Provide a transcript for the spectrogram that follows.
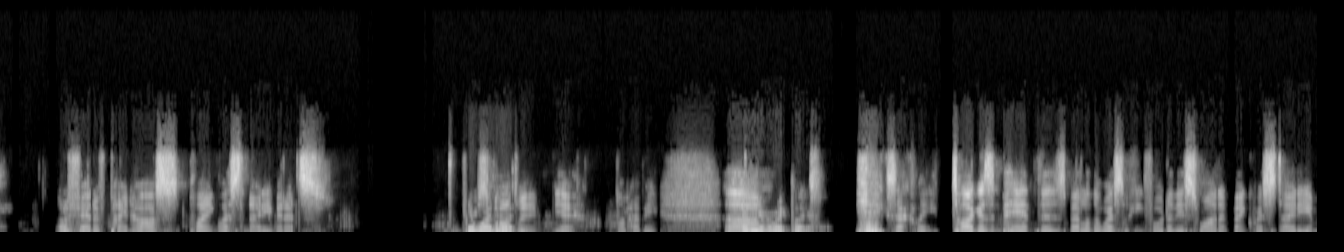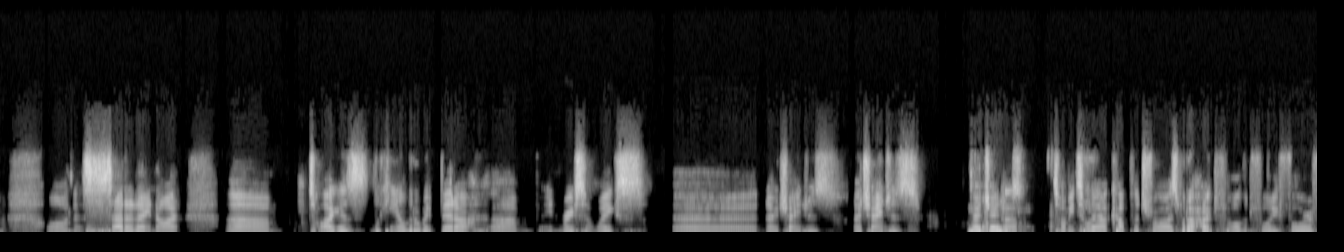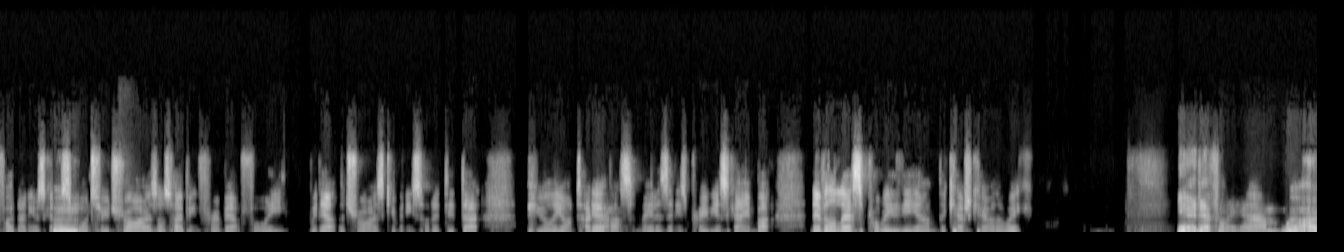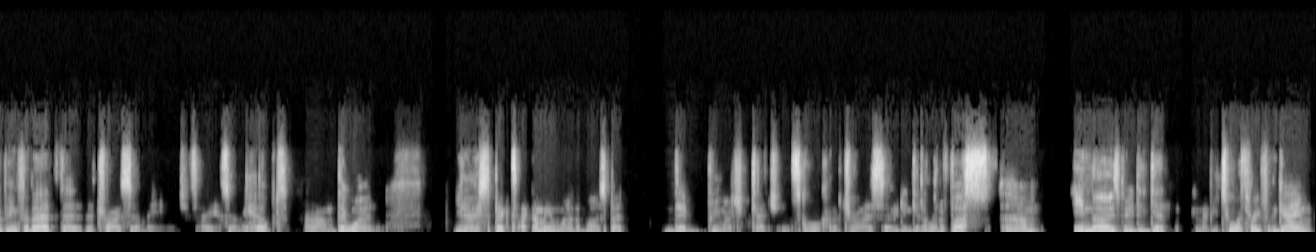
Not a fan of Payne Haas playing less than 80 minutes. Yeah, why do it? Yeah, not happy. Um, 80 every week, please. Yeah, exactly. Tigers and Panthers, Battle of the West. Looking forward to this one at Bankwest Stadium on Saturday night. Um, Tigers looking a little bit better um, in recent weeks. Uh, no changes. No changes. No changes. Um, Tommy Talau, a couple of tries. Would have hoped for more than 44 if I'd known he was going to mm. score two tries. I was hoping for about 40 without the tries, given he sort of did that purely on tackle yeah. bust and meters in his previous game. But nevertheless, probably the um, the cash cow of the week. Yeah, definitely. Um, we were hoping for that. The, the try certainly, I should say, certainly helped. Um, they weren't, you know, spectacular. I mean, one of them was, but they're pretty much catch and score kind of tries. So he didn't get a lot of fuss um, in those, but he did get maybe two or three for the game,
